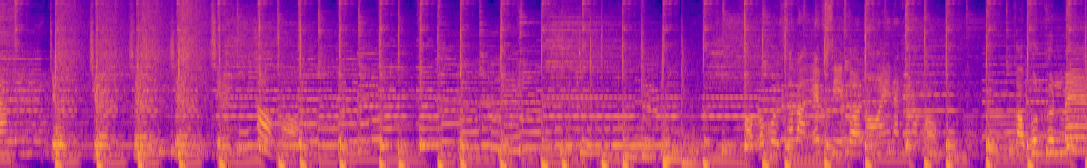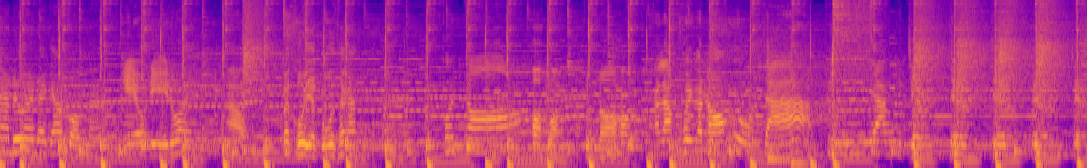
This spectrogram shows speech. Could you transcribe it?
เพียงจึกจึกจึกจึกจึกโอ้โหขอบพระคุณสำหรับ FC ตัวน้อยนะครับผมขอบคุณคุณแม่ด้วยนะครับผมนะเอลดีด้วยอ้าวไม่คุยกับกูทั้งนั้นคนน้องคุณน้องกำลังคุยกับน้องอยู่จ้ายังจึงจึงจึงจึงจึง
